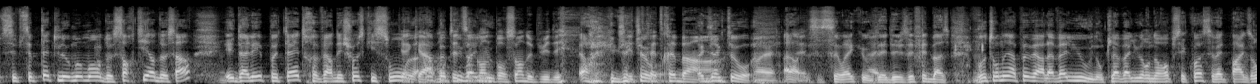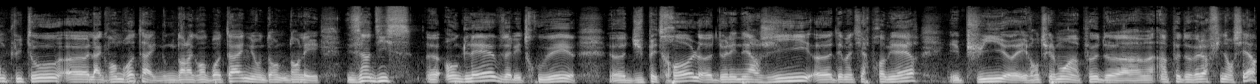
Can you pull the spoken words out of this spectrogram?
c'est peut-être le moment de sortir de ça et d'aller peut-être vers des choses qui sont a, un peu monté de 50 depuis des, ah, très très bas. Hein. Exactement. Alors c'est vrai que vous avez des effets de base. Retournez un peu vers la value. Donc la value en Europe, c'est quoi? Ça va être par exemple plutôt euh, la Grande-Bretagne. Donc dans la Grande-Bretagne, dans, dans, les indices euh, anglais, vous allez trouver euh, du pétrole, de l'énergie, des matières premières, et puis éventuellement un peu de un, peu de valeur financière.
